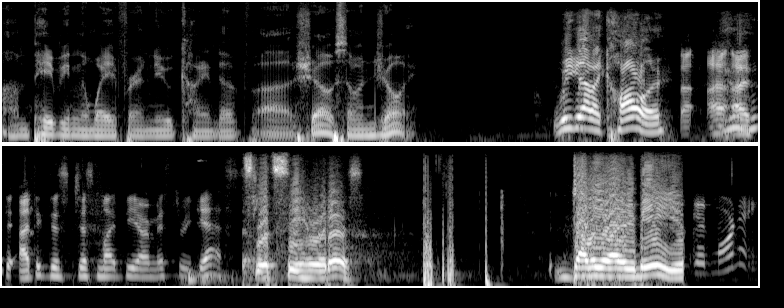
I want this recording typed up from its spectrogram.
um, paving the way for a new kind of uh, show. So, enjoy. We got a caller. I, I, th- I think this just might be our mystery guest. So let's see who it is. WRB. You. Good morning.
